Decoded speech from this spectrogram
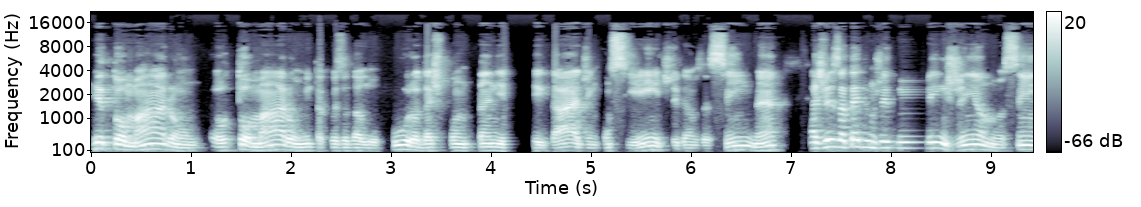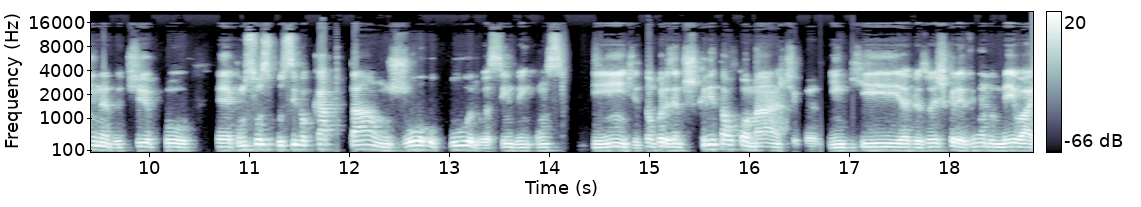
retomaram ou tomaram muita coisa da loucura ou da espontaneidade inconsciente, digamos assim, né? às vezes até de um jeito meio ingênuo, assim, né? do tipo, é, como se fosse possível captar um jorro puro assim do inconsciente então, por exemplo, escrita automática, em que a pessoa escrevendo meio a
